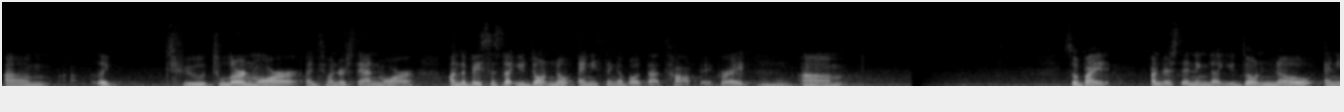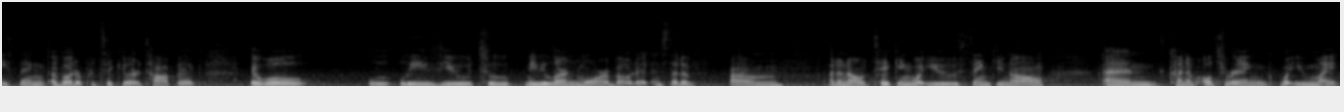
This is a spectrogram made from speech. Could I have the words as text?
um, like to to learn more and to understand more on the basis that you don't know anything about that topic, right? Um, so by understanding that you don't know anything about a particular topic, it will leave you to maybe learn more about it instead of, um, I don't know, taking what you think you know and kind of altering what you might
